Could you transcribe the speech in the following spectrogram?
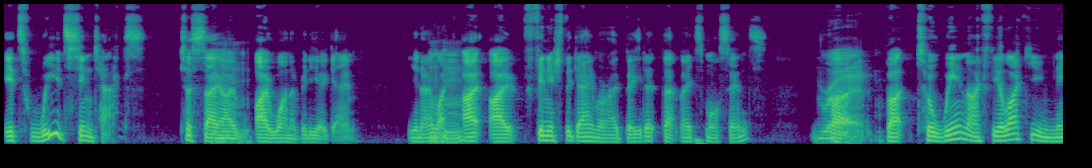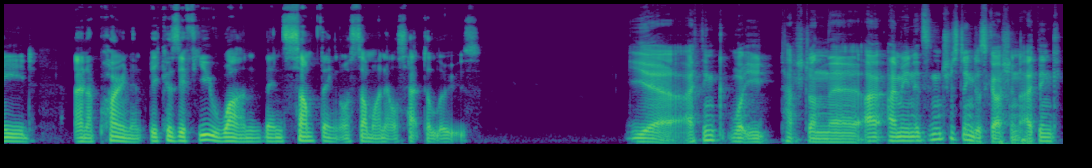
it's weird syntax to say Mm. I I won a video game. You know, Mhm. like I I finished the game or I beat it. That makes more sense. Right. But to win, I feel like you need an opponent because if you won, then something or someone else had to lose. Yeah, I think what you touched on there. I, I mean, it's an interesting discussion. I think,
